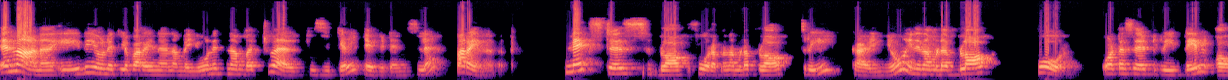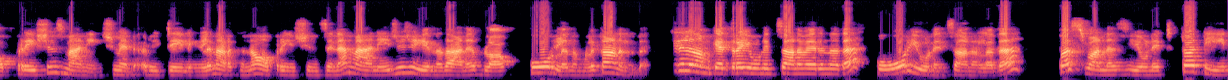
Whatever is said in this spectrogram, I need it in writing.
എന്നാണ് ഏത് യൂണിറ്റിൽ പറയുന്നത്? നമ്മുടെ യൂണിറ്റ് നമ്പർ ട്വൽവ് ഫിസിക്കൽ എവിഡൻസിൽ പറയുന്നത്. നെക്സ്റ്റ് ഇസ് ബ്ലോക്ക് ഫോർ അപ്പൊ നമ്മുടെ ബ്ലോക്ക് ത്രീ കഴിഞ്ഞു. ഇനി നമ്മുടെ block four what is it retail operations management റീറ്റെയിലിംഗിൽ നടക്കുന്ന ഓപ്പറേഷൻസിനെ മാനേജ് ചെയ്യുന്നതാണ് ബ്ലോക്ക് ഫോറിൽ നമ്മൾ കാണുന്നത്. ഇതിൽ നമുക്ക് എത്ര യൂണിറ്റ്സ് ആണ് വരുന്നത്? ഫോർ യൂണിറ്റ്സ് ആണുള്ളത്. First one is unit thirteen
